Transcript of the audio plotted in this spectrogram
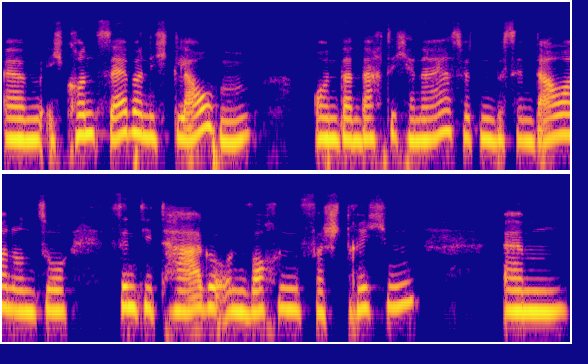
ähm, ich konnte es selber nicht glauben. Und dann dachte ich ja, naja, es wird ein bisschen dauern und so sind die Tage und Wochen verstrichen. Ähm,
